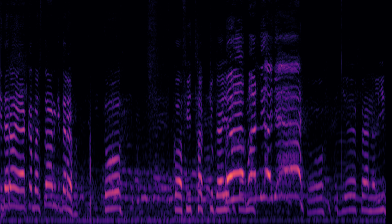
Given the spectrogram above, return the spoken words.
इधर आया कब्रस्तान की तरफ़। तो काफ़ी थक चुका है ये तो ये फाइनली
